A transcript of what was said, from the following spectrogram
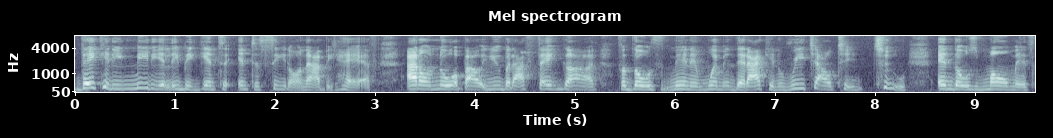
they can immediately begin to intercede on our behalf. I don't know about you, but I thank God for those men and women that I can reach out to, to in those moments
